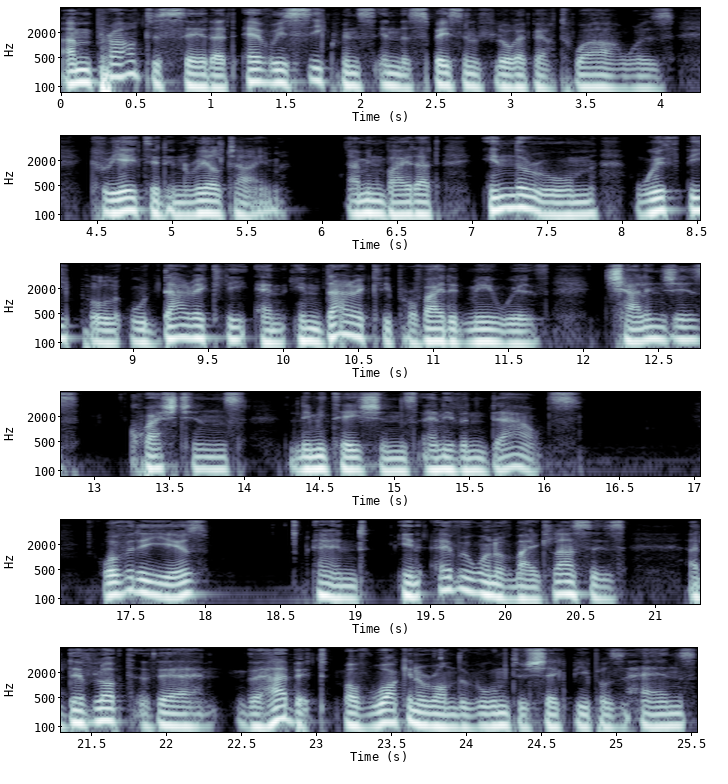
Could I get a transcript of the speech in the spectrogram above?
I'm proud to say that every sequence in the Space and Flow repertoire was created in real time. I mean by that, in the room with people who directly and indirectly provided me with challenges, questions, limitations, and even doubts. Over the years, and in every one of my classes, I developed the, the habit of walking around the room to shake people's hands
